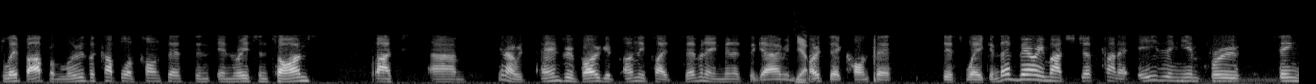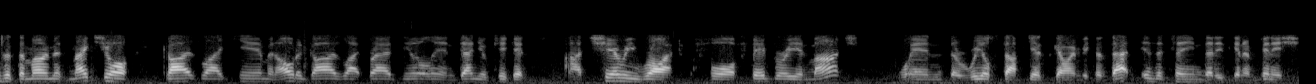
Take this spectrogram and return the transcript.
slip up and lose a couple of contests in, in recent times, but um, you know, Andrew Bogut only played 17 minutes a game in Yep. both their contests this week, and they're very much just kind of easing him through things at the moment. Make sure guys like him and older guys like Brad Newley and Daniel Kickert are cherry ripe for February and March when the real stuff gets going, because that is a team that is going to finish.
